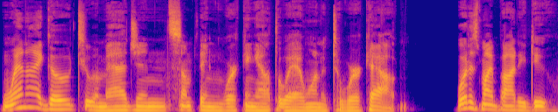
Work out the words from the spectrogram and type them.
when I go to imagine something working out the way I want it to work out, what does my body do?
